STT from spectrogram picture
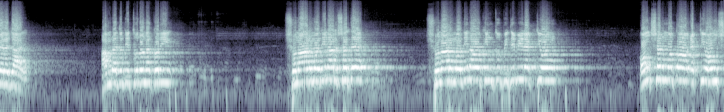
বেড়ে যায়। আমরা যদি তুলনা করি, সোনার মদিনার সাথে, সোনার মদিনাও কিন্তু পৃথিবীর একটি অংশের মতো একটি অংশ।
